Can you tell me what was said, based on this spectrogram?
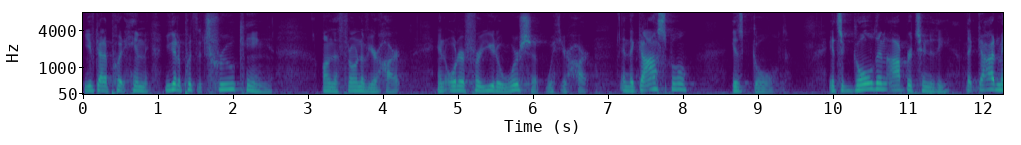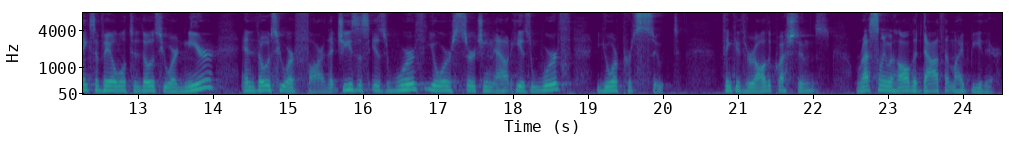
You've got to put him, you've got to put the true king on the throne of your heart in order for you to worship with your heart. And the gospel is gold. It's a golden opportunity that God makes available to those who are near and those who are far, that Jesus is worth your searching out. He is worth your pursuit. Thinking through all the questions, wrestling with all the doubt that might be there.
